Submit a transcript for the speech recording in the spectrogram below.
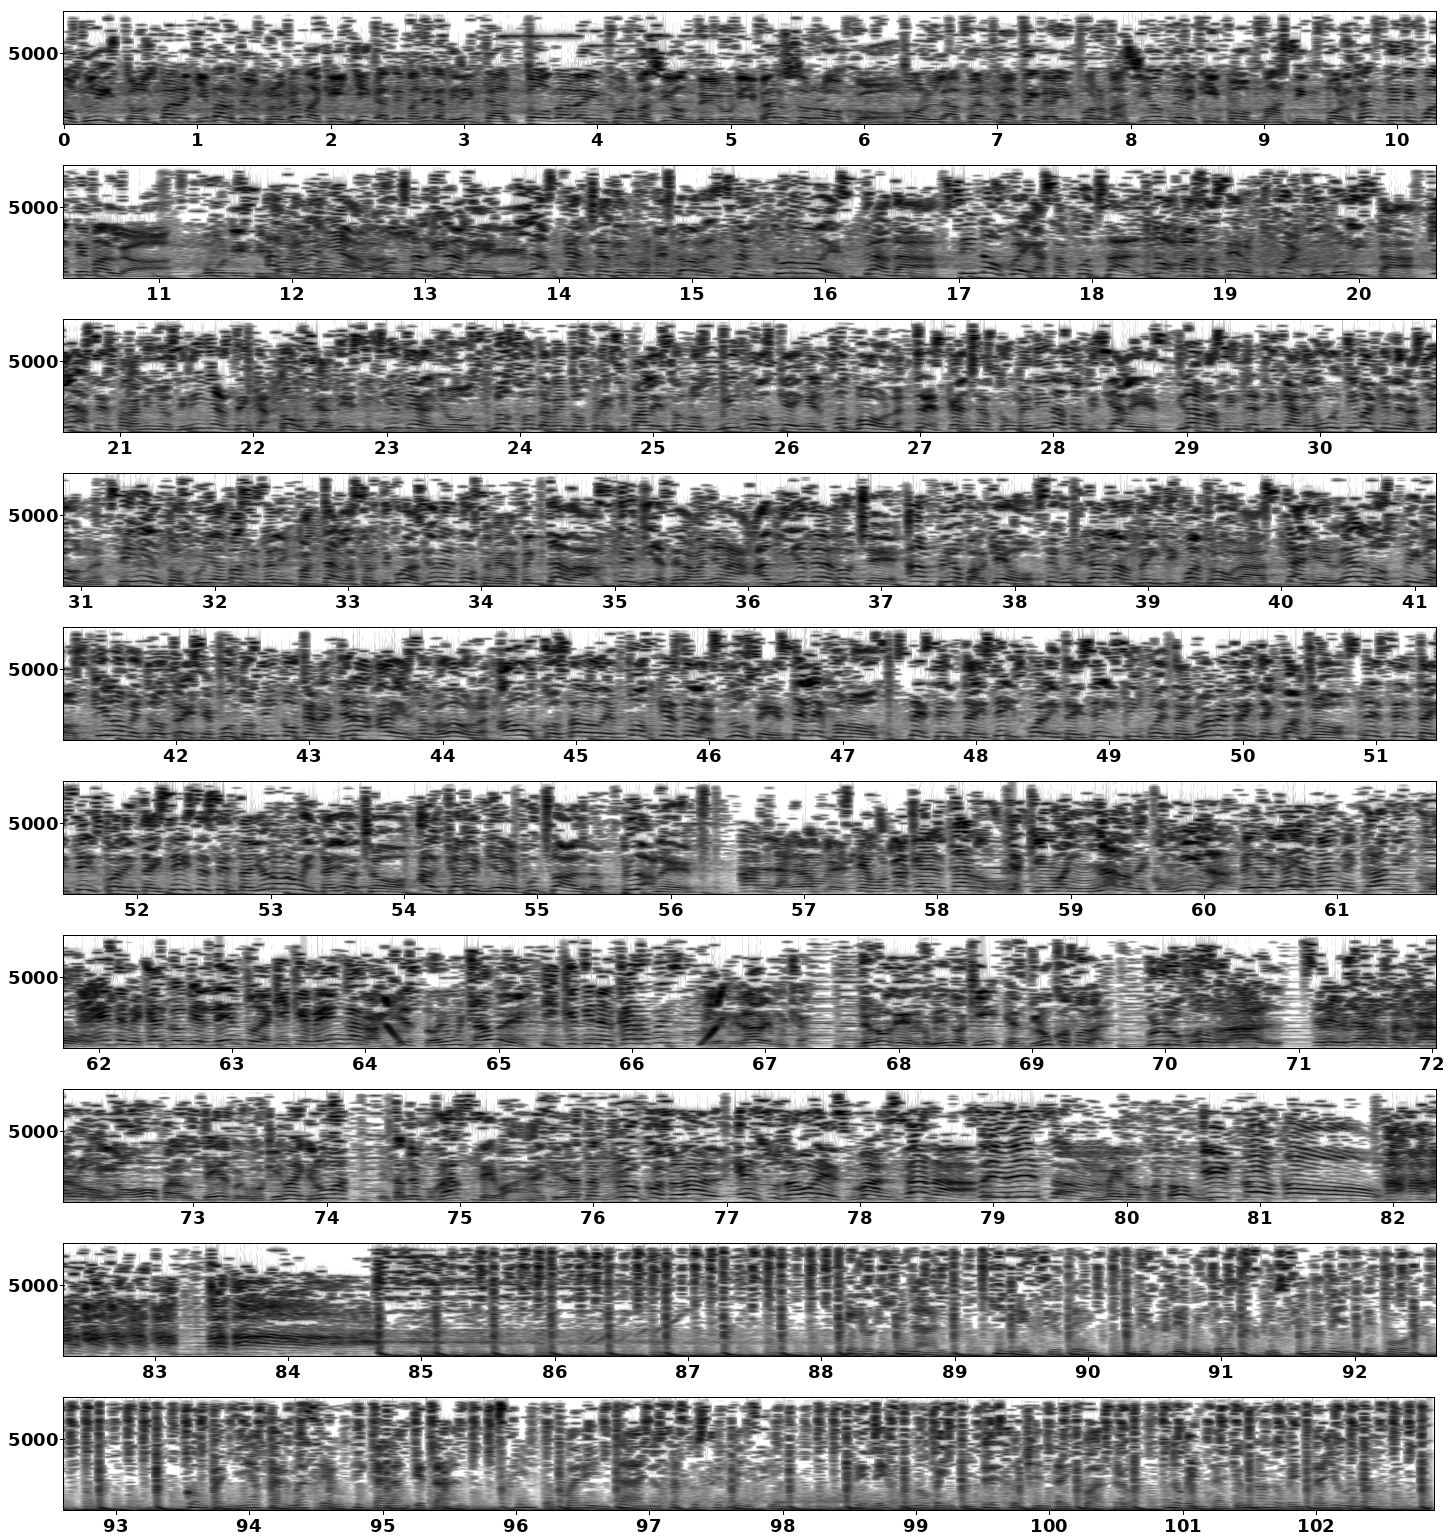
Estamos listos para llevarte el programa que llega de manera directa toda la información del universo rojo, con la verdadera información del equipo más importante de Guatemala, Municipal Academia. Futsal Planet, es las canchas del profesor Zancudo Estrada. Si no juegas al futsal, no vas a ser buen futbolista. Clases para niños y niñas de 14 a 17 años. Los fundamentos principales son los mismos que en el fútbol. Tres canchas con medidas oficiales, grama sintética de última generación, cimientos cuyas bases al impactar las articulaciones no se ven afectadas. De 10 de la mañana a 10 de la noche. Amplio parqueo, seguridad las 24 horas. Calle Real Los Pinos, kilómetro 13.5 carretera a El Salvador, a un costado de Bosques de las Luces. Teléfonos 6646-5934, 6646-6198. Academia de Futsal Planet. A la gran hombre, se volvió a quedar el carro. Y aquí no hay nada de comida. Pero ya llamé al mecánico. Ese mecánico es bien lento, de aquí que venga. Aquí estoy, mucha hambre. ¿Y qué tiene el carro, pues? Es grave, mucha. Yo lo que recomiendo aquí es glucosoral. Glucosoral. Se lo echamos al carro. No, para ustedes, porque como aquí no hay grúa, de tanto empujar se van a deshidratar. Glucosoral en sus sabores manzana, ¡Cereza! Melocotón. y coco. El original, Kinesio Tape, distribuido exclusivamente por Compañía Farmacéutica Languetan, 140 años a su servicio. Teléfono 2384-9191.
